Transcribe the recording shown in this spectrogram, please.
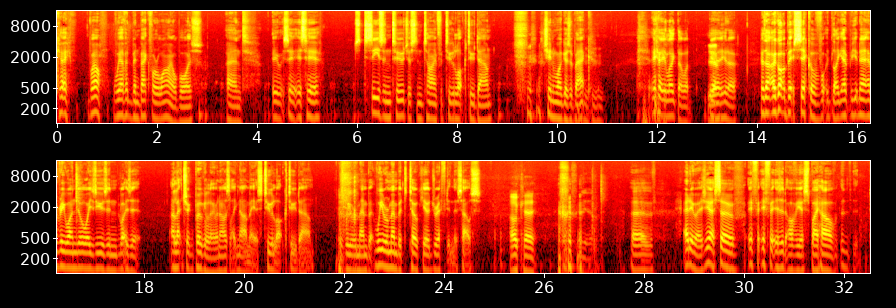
Okay, well, we haven't been back for a while, boys, and it's it's here, S- season two, just in time for two lock, two down. Chinwaggers are back. yeah, you like that one? Yeah, you know, because I, I got a bit sick of like ev- you know everyone's always using what is it, electric boogaloo, and I was like, nah, mate, it's two lock, two down. Because we remember we remember Tokyo Drift in this house. Okay. yeah. Uh, anyways, yeah. So if if it isn't obvious by how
